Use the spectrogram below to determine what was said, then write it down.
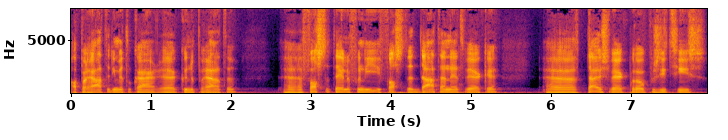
apparaten die met elkaar kunnen praten. Vaste telefonie, vaste datanetwerken. thuiswerkproposities.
